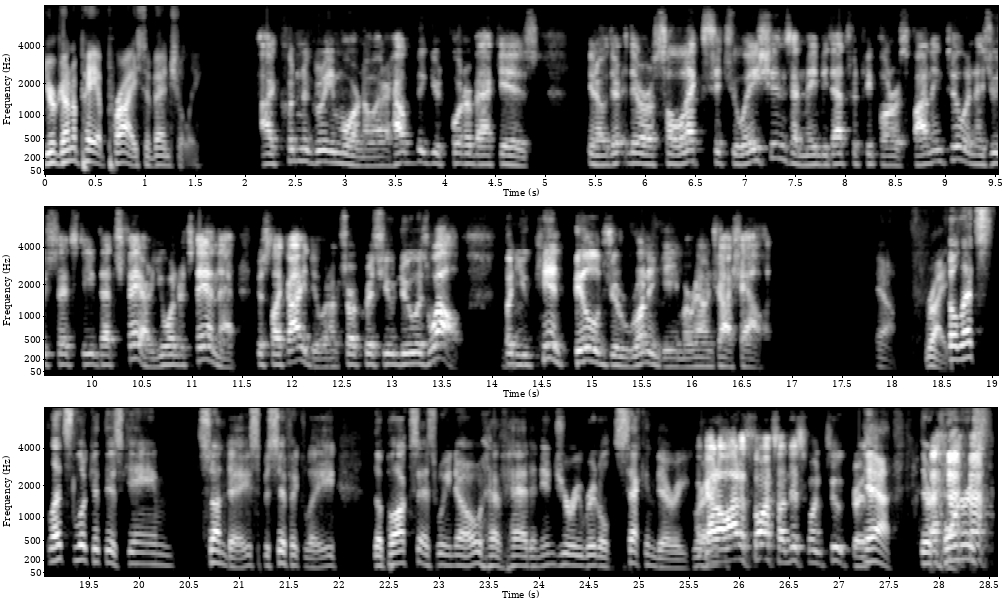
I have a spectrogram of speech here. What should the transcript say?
you're going to pay a price eventually. I couldn't agree more. No matter how big your quarterback is, you know, there, there are select situations, and maybe that's what people are responding to. And as you said, Steve, that's fair. You understand that, just like I do. And I'm sure, Chris, you do as well but mm-hmm. you can't build your running game around Josh Allen. Yeah. Right. So let's let's look at this game Sunday specifically. The Bucks, as we know, have had an injury-riddled secondary. I got a lot of thoughts on this one too, Chris. Yeah, their corners.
